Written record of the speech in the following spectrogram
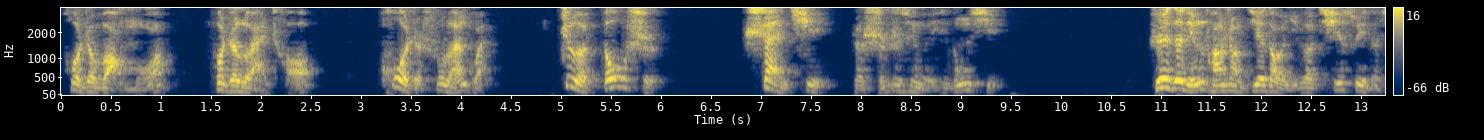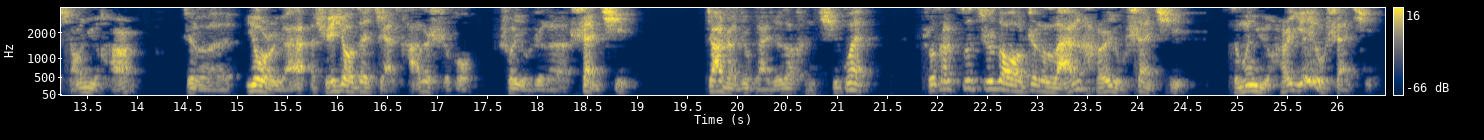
或者网膜，或者卵巢，或者输卵管，这都是疝气。这实质性的一些东西，所以在临床上接到一个七岁的小女孩，这个幼儿园学校在检查的时候说有这个疝气，家长就感觉到很奇怪，说他只知道这个男孩有疝气，怎么女孩也有疝气？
